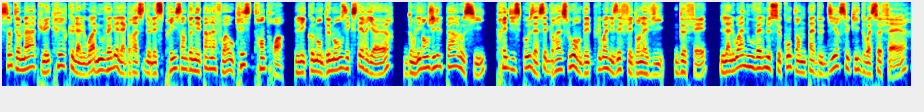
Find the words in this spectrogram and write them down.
Saint Thomas a pu écrire que la loi nouvelle est la grâce de l'Esprit Saint donnée par la foi au Christ 33. Les commandements extérieurs, dont l'Évangile parle aussi, prédisposent à cette grâce ou en déploient les effets dans la vie. De fait, la loi nouvelle ne se contente pas de dire ce qui doit se faire,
